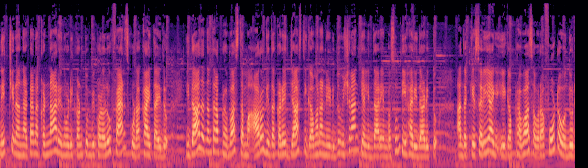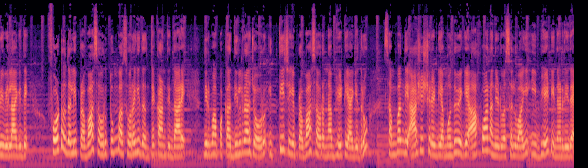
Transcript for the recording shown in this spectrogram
ನೆಚ್ಚಿನ ನಟನ ಕಣ್ಣಾರೆ ನೋಡಿ ಕಣ್ತುಂಬಿಕೊಳ್ಳಲು ಫ್ಯಾನ್ಸ್ ಕೂಡ ಕಾಯ್ತಾ ಇದ್ರು. ಇದಾದ ನಂತರ ಪ್ರಭಾಸ್ ತಮ್ಮ ಆರೋಗ್ಯದ ಕಡೆ ಜಾಸ್ತಿ ಗಮನ ನೀಡಿದ್ದು ವಿಶ್ರಾಂತಿಯಲ್ಲಿದ್ದಾರೆ ಎಂಬ ಸುದ್ದಿ ಹರಿದಾಡಿತ್ತು. ಅದಕ್ಕೆ ಸರಿಯಾಗಿ ಈಗ ಪ್ರಭಾಸ್ ಅವರ ಫೋಟೋವೊಂದು ರಿವೀಲ್ ಆಗಿದೆ ಫೋಟೋದಲ್ಲಿ ಪ್ರಭಾಸ್ ಅವರು ತುಂಬಾ ಸೊರಗಿದಂತೆ ಕಾಣ್ತಿದ್ದಾರೆ. ನಿರ್ಮಾಪಕ ದಿಲ್ರಾಜು ಅವರು ಇತ್ತೀಚೆಗೆ ಪ್ರಭಾಸ್ ಅವರನ್ನ ಭೇಟಿಯಾಗಿದ್ರು. ಸಂಬಂಧಿ ಆಶೀಶ್ ರೆಡ್ಡಿಯ ಮದುವೆಗೆ ಆಹ್ವಾನ ನೀಡುವ ಸಲುವಾಗಿ ಈ ಭೇಟಿ ನಡೆದಿದೆ.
